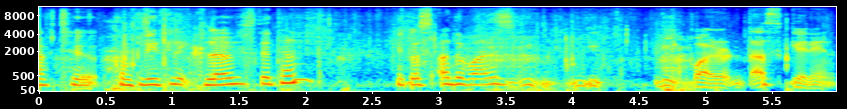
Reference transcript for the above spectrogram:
Have to completely close the tent because otherwise the water does get in.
